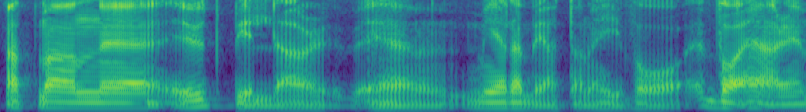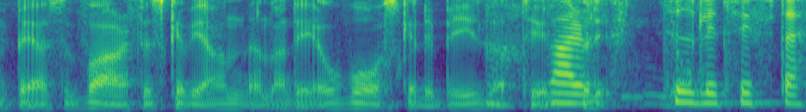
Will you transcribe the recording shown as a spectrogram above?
Att man eh, utbildar eh, medarbetarna i vad, vad är NPS, varför ska vi använda det och vad ska det bidra till. För Varför? det, Tydligt syfte.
